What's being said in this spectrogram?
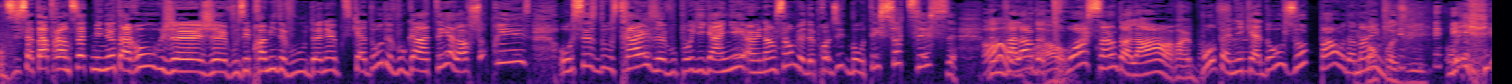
17h37 minutes à Rouge. Euh, Je vous ai promis de vous donner un petit cadeau, de vous gâter. Alors, surprise, au 6, 12, 13, vous pourriez gagner un ensemble de produits de beauté Sotis d'une Oh! valeur de Wow. 300 dollars. Un beau panier cadeau. Zoup, pas de même. bons produits. Oui,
